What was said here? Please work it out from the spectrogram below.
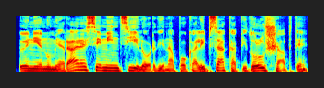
În enumerarea semințiilor din Apocalipsa, capitolul 7,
